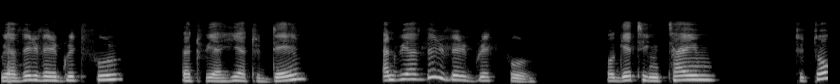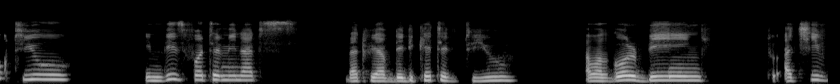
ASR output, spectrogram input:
we are very, very grateful that we are here today. And we are very, very grateful for getting time to talk to you in these 40 minutes that we have dedicated to you. Our goal being to achieve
